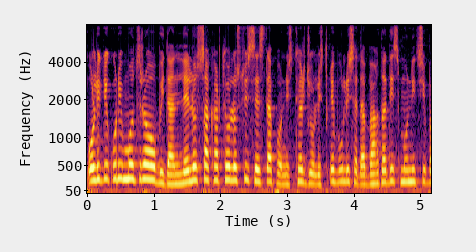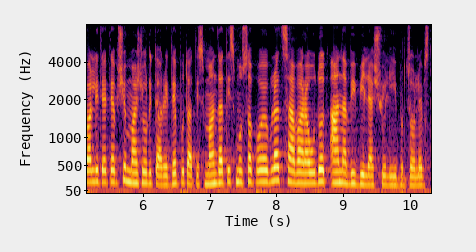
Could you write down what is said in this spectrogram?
პოლიტიკური მოძრაობიდან ლელო საქართველოსთვის ზესტაფონის თერჯოლის ტყიბულისა და ბაღდადის მუნიციპალიტეტებში მაჟორიტარი დეპუტატის მანდატის მოსაპოვებლად სავარაუდოდ ანა ბიბილაშვილი იბრძოლებს.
